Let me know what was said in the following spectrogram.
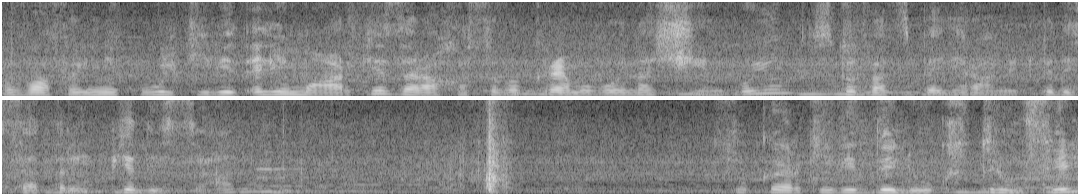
Вафельні кульки від Елімарки з арахасово-кремовою начинкою 125 грамів 53,50. Цукерки від Делюкс трюфель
